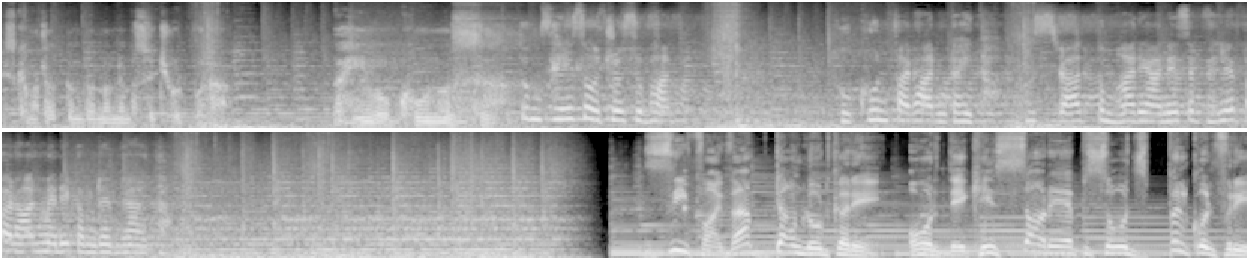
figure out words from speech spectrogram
इसका मतलब तुम दोनों ने मुझसे झूठ बोला। कहीं वो खून उस तुम सही सोच रहे हो सुभान वो खून फरहान का ही था। उस रात तुम्हारे आने से पहले फरहान मेरे कमरे में आया था। जी फाइव ऐप डाउनलोड करें और देखें सारे एपिसोड्स बिल्कुल फ्री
